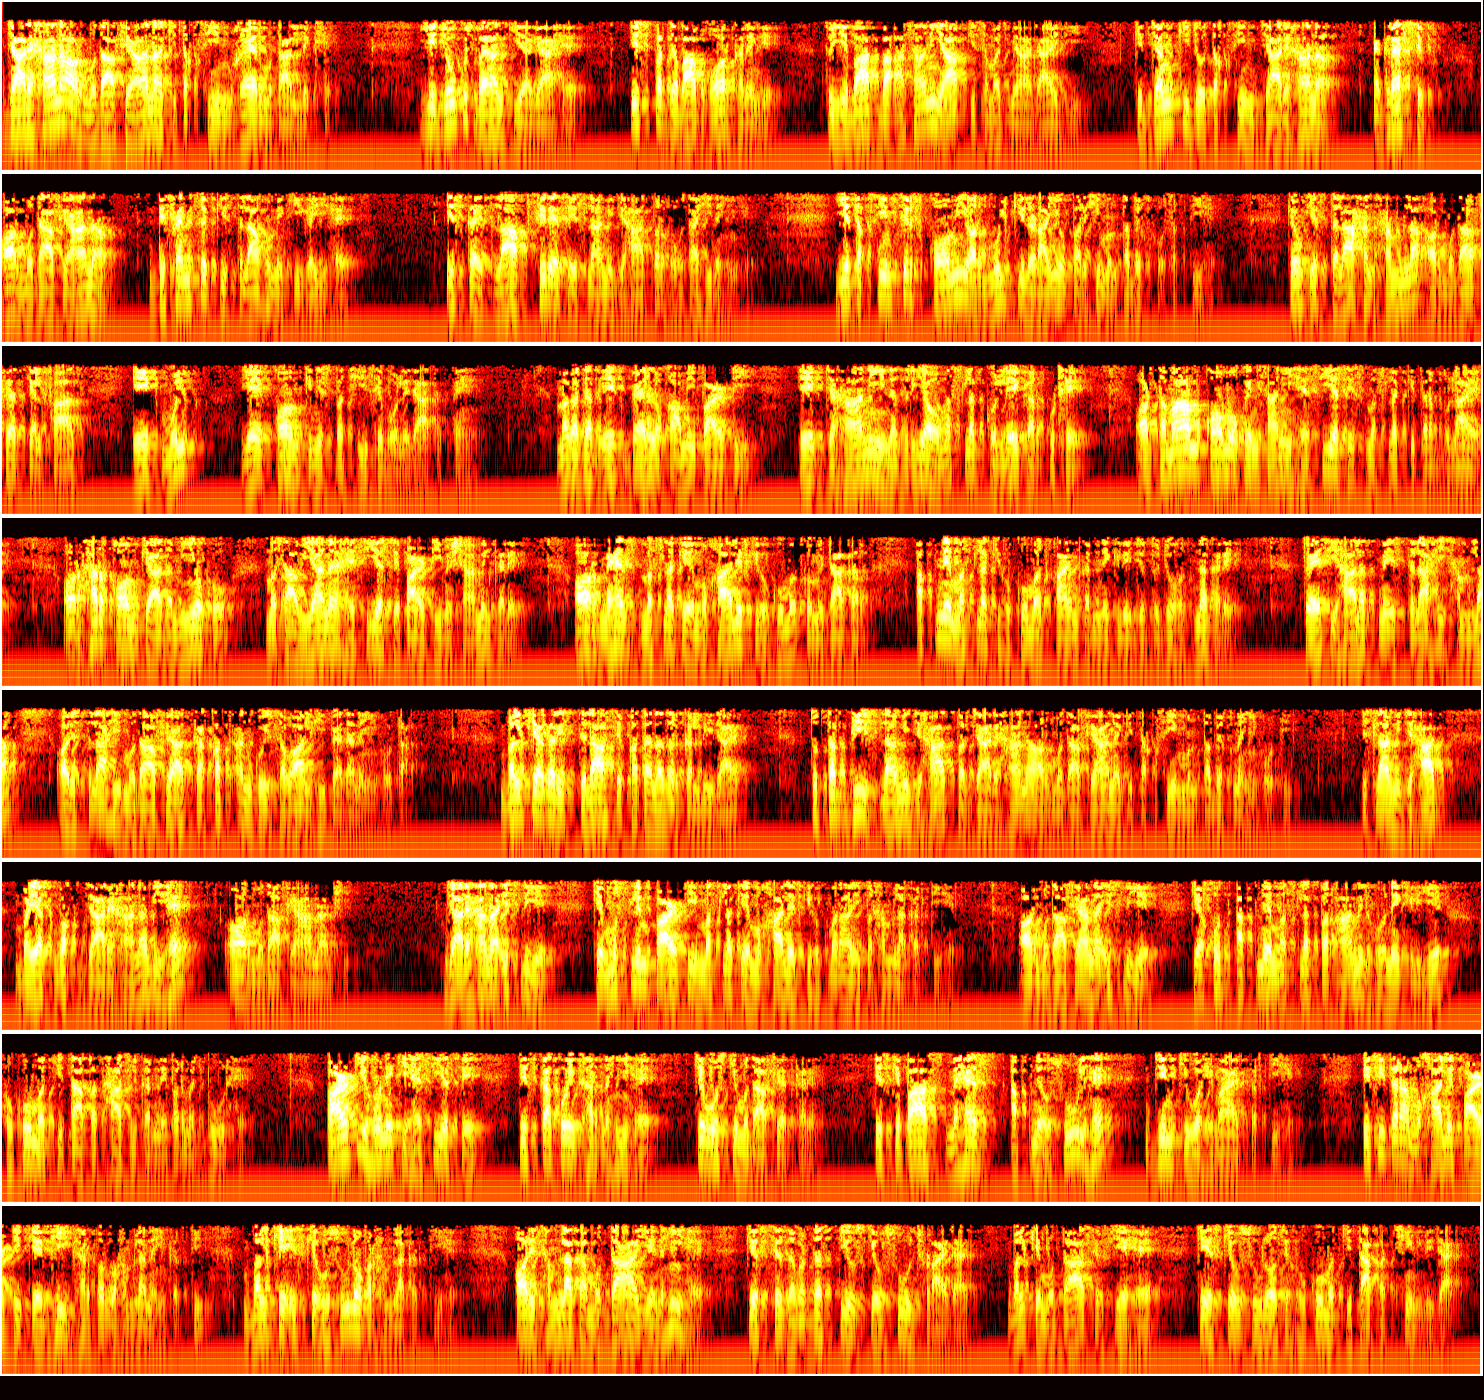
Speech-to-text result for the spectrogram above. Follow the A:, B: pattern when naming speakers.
A: جارحانہ اور مدافعانہ کی تقسیم غیر متعلق ہے۔ یہ جو کچھ بیان کیا گیا ہے، اس پر جب آپ غور کریں گے، تو یہ بات بآسانی آپ کی سمجھ میں آ جائے گی کہ جنگ کی جو تقسیم جارحانہ اگریسو اور مدافعانہ ڈیفینسو کی اصطلاحوں میں کی گئی ہے، اس کا اطلاق سرے سے اسلامی جہاد پر ہوتا ہی نہیں ہے۔ یہ تقسیم صرف قومی اور ملکی لڑائیوں پر ہی منتبق ہو سکتی ہے۔ کیونکہ اصطلاح حملہ اور مدافعت کے الفاظ ایک ملک یا ایک قوم کی نسبت ہی سے بولے جا سکتے ہیں۔ مگر جب ایک بین الاقوامی پارٹی ایک جہانی نظریہ و مسلک کو لے کر اٹھے اور تمام قوموں کو انسانی حیثیت سے اس مسلک کی طرف بلائے اور ہر قوم کے آدمیوں کو مساویانہ حیثیت سے پارٹی میں شامل کرے اور محض مسلک مخالف کی حکومت کو مٹا کر اپنے مسلک کی حکومت قائم کرنے کے لیے جدوجہد نہ کرے تو ایسی حالت میں اصطلاحی حملہ اور اصطلاحی مدافعات کا قطعا کوئی سوال ہی پیدا نہیں ہوتا۔ بلکہ اگر اصطلاح سے قطع نظر کر لی جائے، تو تب بھی اسلامی جہاد پر جارحانہ اور مدافعانہ کی تقسیم منطبق نہیں ہوتی۔ اسلامی جہاد بیک وقت جارحانہ بھی ہے اور مدافعانہ بھی۔ جارحانہ اس لیے کہ مسلم پارٹی مسلک مخالف کی حکمرانی پر حملہ کرتی ہے اور مدافعانہ اس لیے کہ خود اپنے مسلک پر عامل ہونے کے لیے حکومت کی طاقت حاصل کرنے پر مجبور ہے۔ پارٹی ہونے کی حیثیت سے اس کا کوئی گھر نہیں ہے کہ وہ اس کی مدافعت کرے۔ اس کے پاس محض اپنے اصول ہیں جن کی وہ حمایت کرتی ہے۔ اسی طرح مخالف پارٹی کے بھی گھر پر وہ حملہ نہیں کرتی، بلکہ اس کے اصولوں پر حملہ کرتی ہے۔ اور اس حملہ کا مدعا یہ نہیں ہے کہ اس سے زبردستی اس کے اصول چھڑائے جائیں، بلکہ مدعا صرف یہ ہے کہ اس کے اصولوں سے حکومت کی طاقت چھین لی جائے۔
